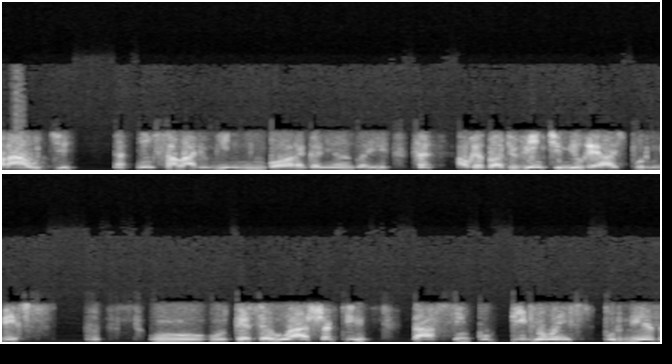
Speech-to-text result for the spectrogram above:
fraude né, um salário mínimo, embora ganhando aí ao redor de 20 mil reais por mês. O, o TCU acha que dá 5 bilhões por mês,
